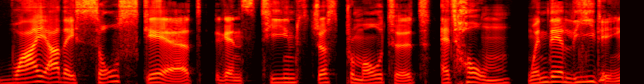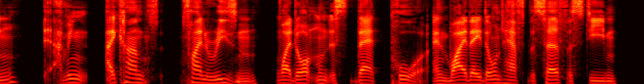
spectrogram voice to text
why are they so scared against teams just promoted at home when they're leading? I mean, I can't find a reason why Dortmund is that poor and why they don't have the self esteem.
